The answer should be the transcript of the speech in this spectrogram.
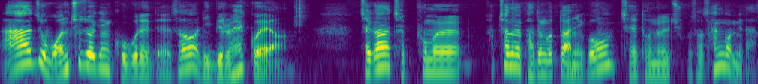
아주 원초적인 고글에 대해서 리뷰를 할 거예요. 제가 제품을 협찬을 받은 것도 아니고 제 돈을 주고서 산 겁니다.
